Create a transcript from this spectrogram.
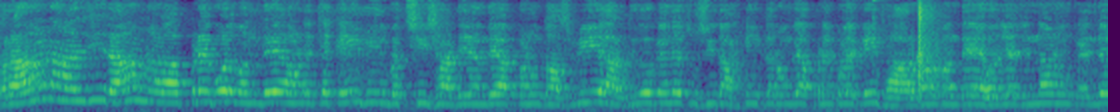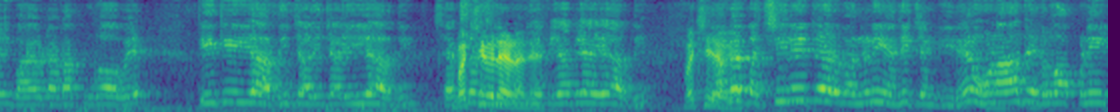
ਆਰਾਮ ਨਾਲ ਜੀ, ਆਰਾਮ ਨਾਲ ਆਪਣੇ ਕੋਲ ਬੰਦੇ ਆ, ਹੁਣ ਇੱਥੇ ਕਈ ਵੀਰ ਬੱਚੀ ਛੱਡ ਜਾਂਦੇ ਆਪਾਂ ਨੂੰ 10 20 ਦੀ ਉਹ ਕਹਿੰਦੇ ਤੁਸੀਂ ਰੱਖ ਕੀ ਕਰੋਗੇ, ਆਪਣੇ ਕੋਲੇ ਕਈ ਫਾਰਮਰ ਬੰਦੇ ਇਹੋ ਜਿਹੇ ਜਿਨ੍ਹਾਂ ਨੂੰ ਕਹਿੰਦੇ ਵੀ ਬਾਇਓ ਪੂਰਾ ਹੋਵੇ। 30 30 ਹਜ਼ਾਰ ਦੀ 40 40 ਹਜ਼ਾਰ ਦੀ sex ਬੱਚੀ ਵੀ ਲੈ ਲੈਂਦੇ। 50 50 ਹਜ਼ਾਰ ਦੀ। ਬੱਚੀ ਲੈ ਕਿਉਂਕਿ ਬੱਚੀ ਨਹੀਂ ਧਿਰ ਬੰਨਣੀ ਇਹਦੀ ਚੰਗੀ ਨੇ। ਹੁਣ ਆਹ ਦੇਖ ਲਓ ਆਪਣੀ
